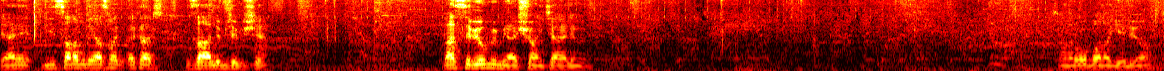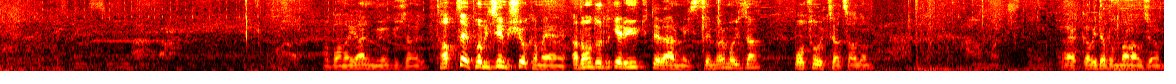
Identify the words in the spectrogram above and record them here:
Yani bir insana bunu yazmak ne kadar zalimce bir şey. Ben seviyor muyum ya şu anki halimi? Sanırım o bana geliyor. Ha bana gelmiyor güzel. Tapta yapabileceğim bir şey yok ama yani. Adama durduk yere yük de vermek istemiyorum. O yüzden bota ulti atalım. Ayakkabıyı da bundan alacağım.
